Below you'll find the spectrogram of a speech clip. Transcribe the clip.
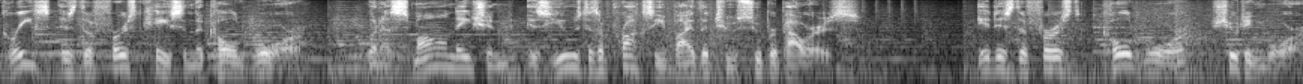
Greece is the first case in the Cold War when a small nation is used as a proxy by the two superpowers. It is the first Cold War shooting war.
